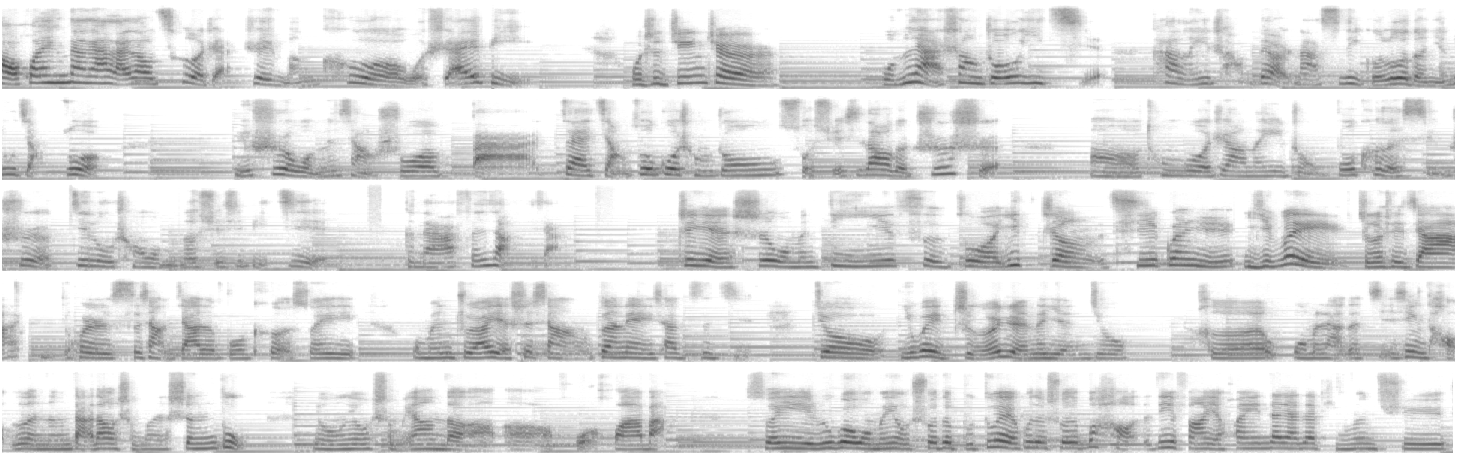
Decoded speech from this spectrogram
好，欢迎大家来到策展这门课。我是艾比，我是 Ginger。我们俩上周一起看了一场贝尔纳斯蒂格勒的年度讲座，于是我们想说，把在讲座过程中所学习到的知识，呃，通过这样的一种播客的形式记录成我们的学习笔记，跟大家分享一下。这也是我们第一次做一整期关于一位哲学家或者思想家的播客，所以我们主要也是想锻炼一下自己，就一位哲人的研究和我们俩的即兴讨论能达到什么深度，拥有什么样的呃火花吧。所以如果我们有说的不对或者说的不好的地方，也欢迎大家在评论区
